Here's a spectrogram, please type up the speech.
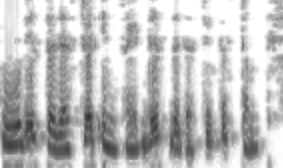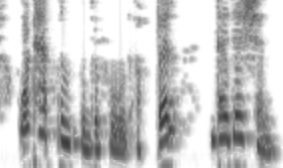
food is digested inside this digestive system. What happens to the food after digestion?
